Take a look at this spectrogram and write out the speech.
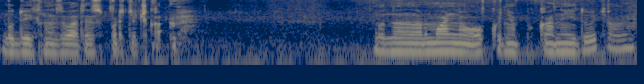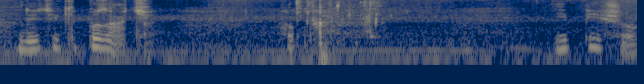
Буду їх називати спортячками. Бо на нормального окуня поки не йдуть, але дивіться, які пузаті. Хоп. І пішов.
